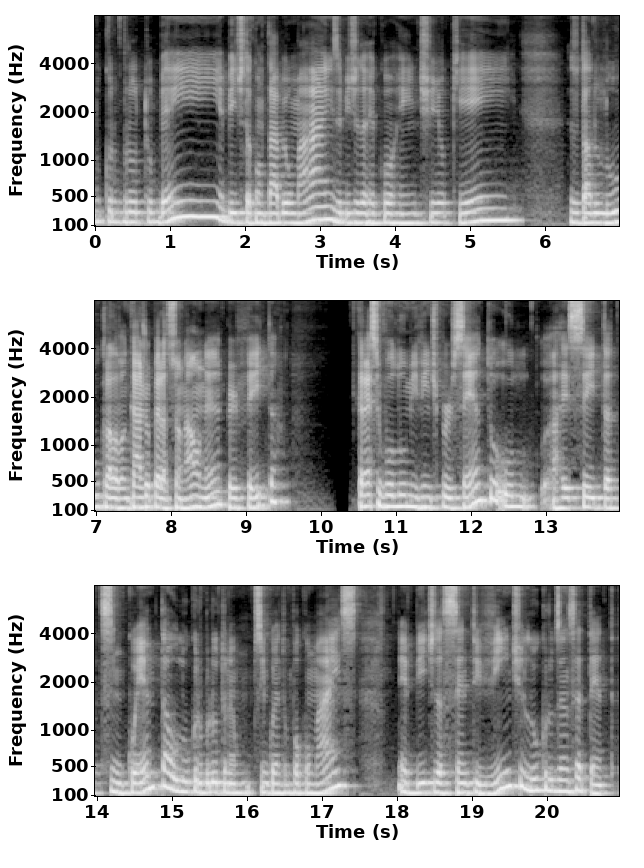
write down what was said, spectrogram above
Lucro bruto bem, EBITDA contábil mais, EBITDA recorrente ok. Resultado lucro, alavancagem operacional, né? Perfeita. Cresce o volume 20%, o, a receita 50%, o lucro bruto né, 50% um pouco mais. EBITDA 120, lucro 270.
